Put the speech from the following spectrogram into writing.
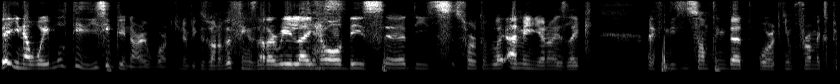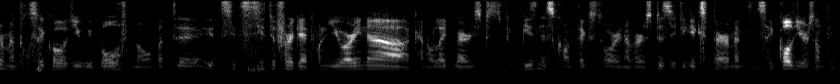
the, in a way multidisciplinary work you know because one of the things that i really like yes. about these uh, these sort of like i mean you know is like I think this is something that working from experimental psychology we both know, but uh, it's it's easy to forget when you are in a kind of like very specific business context or in a very specific experiment in psychology or something,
